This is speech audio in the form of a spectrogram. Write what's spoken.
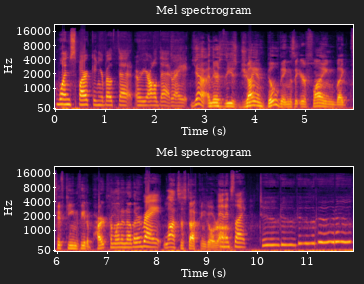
One spark and you're both dead, or you're all dead, right? yeah, and there's these giant buildings that you're flying like 15 feet apart from one another. Right. Lots of stuff can go wrong. And it's like do do do do do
